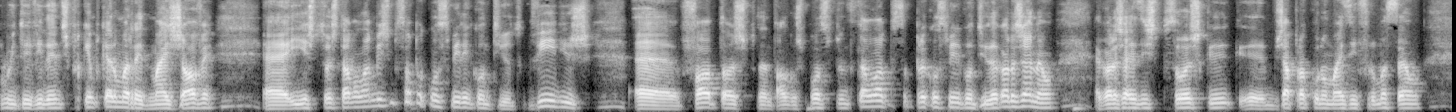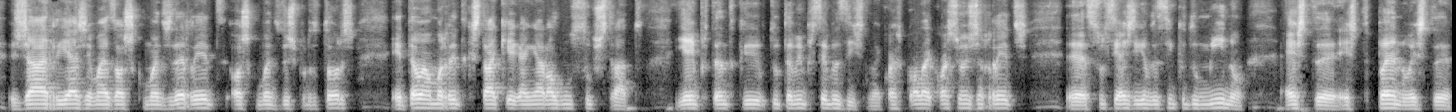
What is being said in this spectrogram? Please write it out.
muito evidentes, porque porque era uma rede mais jovem uh, e as pessoas estavam lá mesmo só para consumirem conteúdo, vídeos, uh, fotos, portanto, alguns posts, portanto, estavam lá para consumirem conteúdo. Agora já não, agora já existem pessoas que, que já procuram mais informação, já reagem mais aos comandos da rede, aos comandos dos produtores, então é uma rede que está aqui a ganhar algum substrato e é importante que tu também percebas isto, não é? Quais, é, quais são as redes uh, sociais, digamos assim, que dominam este, este pano, este,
